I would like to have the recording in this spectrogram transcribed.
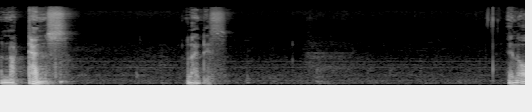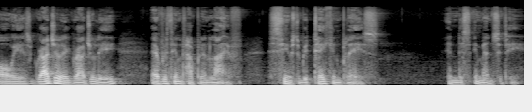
and not tense like this. And always, gradually, gradually, everything that happens in life seems to be taking place in this immensity.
